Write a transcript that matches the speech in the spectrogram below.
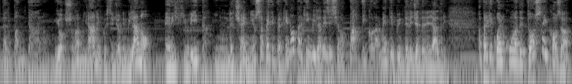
dal pantano. Io sono a Milano in questi giorni. Milano è rifiorita in un decennio. Sapete perché? Non perché i milanesi siano particolarmente più intelligenti degli altri, ma perché qualcuno ha detto: Oh, sai cosa?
